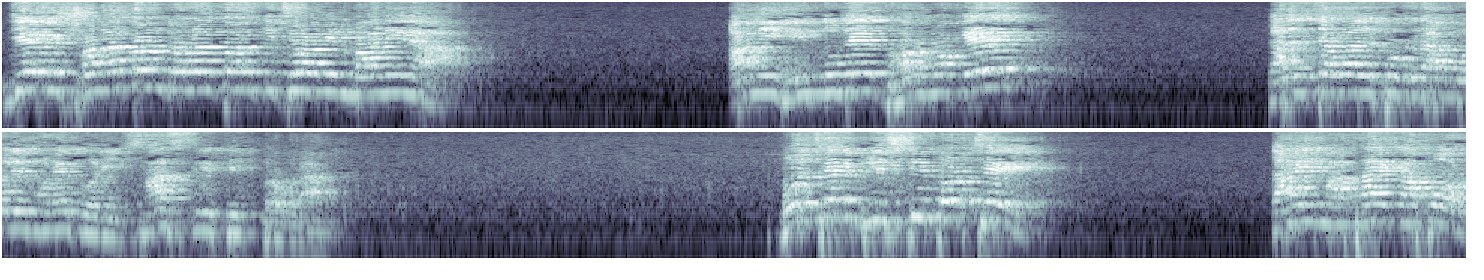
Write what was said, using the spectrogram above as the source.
যে সনাতন সনাতন কিছু আমি মানি না। আমি হিন্দুদের ধর্মকে কালচারাল প্রোগ্রাম বলে মনে করি, সাংস্কৃতিক প্রোগ্রাম বলছেন বৃষ্টি পড়ছে, তাই মাথায় কাপড়।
